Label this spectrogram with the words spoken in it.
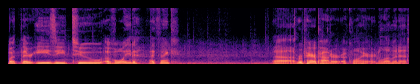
but they're easy to avoid, I think. Uh, repair powder acquired, loving it.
